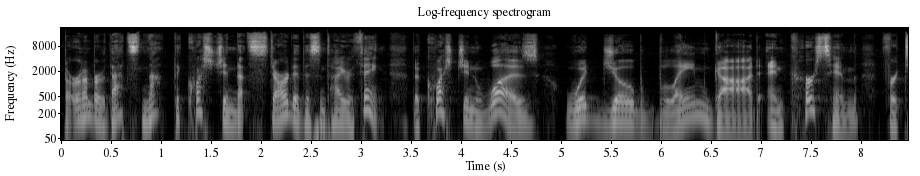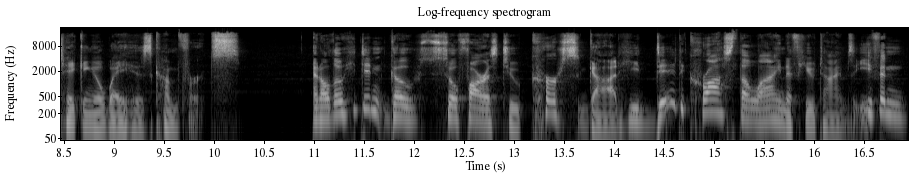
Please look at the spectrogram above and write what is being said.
But remember, that's not the question that started this entire thing. The question was Would Job blame God and curse him for taking away his comforts? And although he didn't go so far as to curse God, he did cross the line a few times, even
